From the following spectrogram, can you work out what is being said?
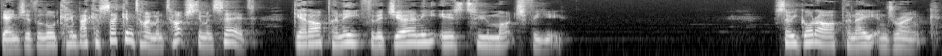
The angel of the Lord came back a second time and touched him and said, Get up and eat, for the journey is too much for you. So he got up and ate and drank.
